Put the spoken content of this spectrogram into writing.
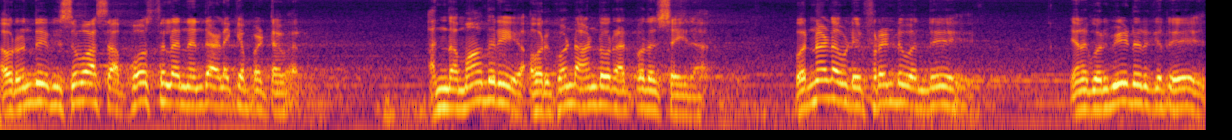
அவர் வந்து விசுவாச அப்போஸ்தலன் என்று அழைக்கப்பட்டவர். அந்த மாதிரி அவர் கொண்டு ஆண்டவர் அற்புதம் செய்தார். ஒரு நாள் அவருடைய ஃப்ரெண்டு வந்து எனக்கு ஒரு வீடு இருக்குது.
